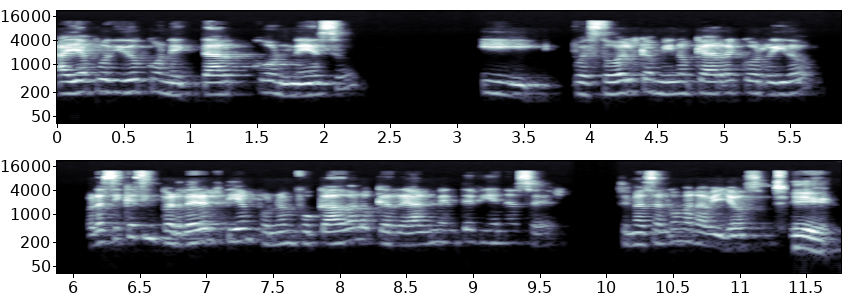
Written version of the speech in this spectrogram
haya podido conectar con eso y pues todo el camino que ha recorrido, ahora sí que sin perder el tiempo, ¿no? Enfocado a lo que realmente viene a ser. Se me hace algo maravilloso. Sí,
